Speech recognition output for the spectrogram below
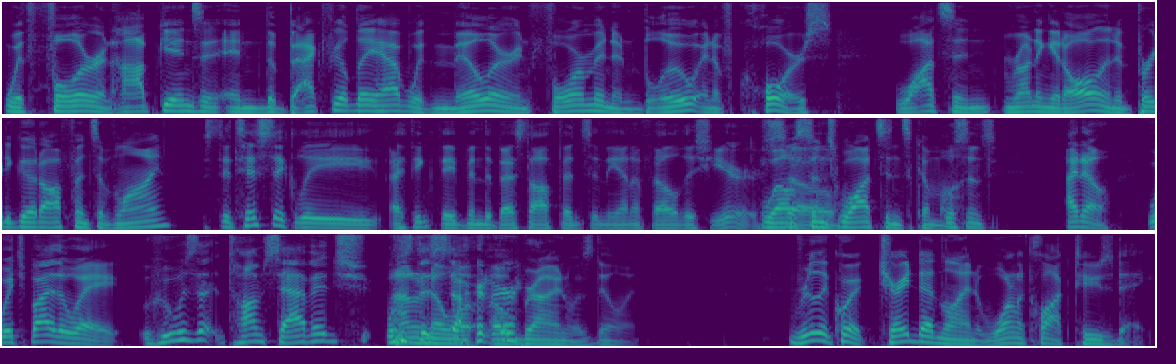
with Fuller and Hopkins and, and the backfield they have with Miller and Foreman and Blue, and of course, Watson running it all in a pretty good offensive line. statistically, I think they've been the best offense in the NFL this year. Well, So- since Watson's come on. Well, since I know, which by the way, who was that? Tom Savage was I don't the know starter. what O'Brien was doing. Really quick, trade deadline 1 o'clock Tuesday.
